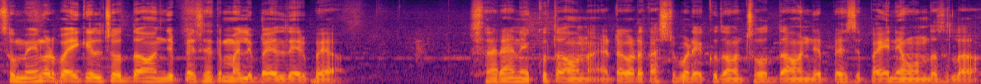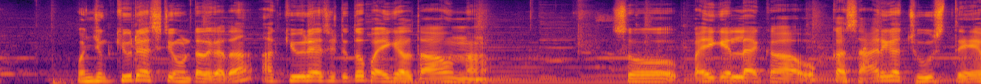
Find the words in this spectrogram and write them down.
సో మేము కూడా పైకి వెళ్ళి చూద్దాం అని చెప్పేసి అయితే మళ్ళీ బయలుదేరిపోయా. సరే అని ఎక్కుతా ఉన్నా. ఎట్ట కూడా కష్టపడి ఎక్కుదాం చూద్దాం అని చెప్పేసి పైన ఉంది అసలు. కొంచెం క్యూరియాసిటీ ఉంటుంది కదా ఆ క్యూరియాసిటీతో పైకి వెళ్తా ఉన్నాను. సో పైకి వెళ్ళాక ఒక్కసారిగా చూస్తే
